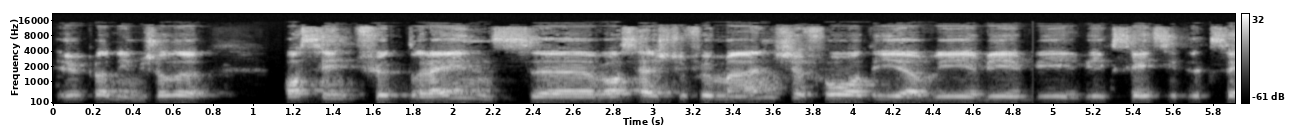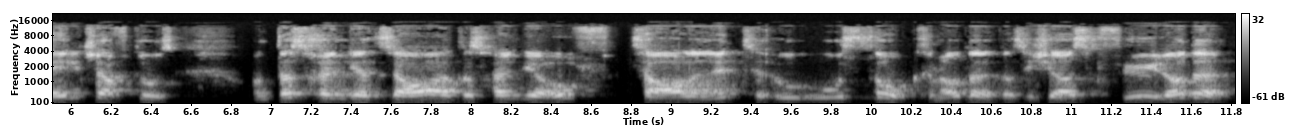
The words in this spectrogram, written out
übernimmst, oder? Was sind für Trends? Äh, was hast du für Menschen vor dir? Wie, wie, wie, wie sieht es in der Gesellschaft aus? Und das können ja Zahlen, das können ja oft Zahlen nicht ausdrucken, oder? Das ist ja das Gefühl, oder?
